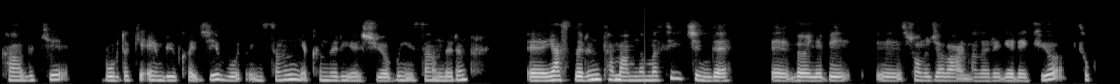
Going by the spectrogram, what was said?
kaldı ki buradaki en büyük acıyı bu insanın yakınları yaşıyor. Bu insanların e, yaslarını tamamlaması için de e, böyle bir e, sonuca varmaları gerekiyor. Çok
